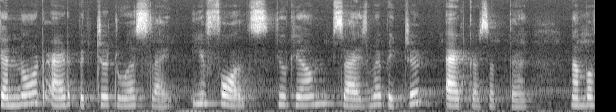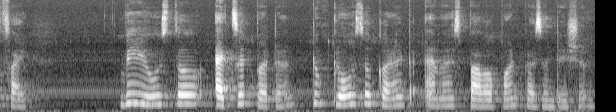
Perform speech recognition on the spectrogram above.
can not add picture to a slide ये फॉल्स क्योंकि हम साइज़ में पिक्चर ऐड कर सकते हैं. Number five we use the exit button to close the current M S PowerPoint presentation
